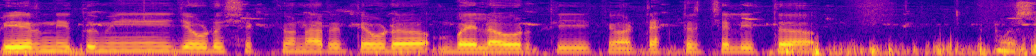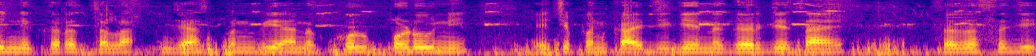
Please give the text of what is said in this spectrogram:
पेरणी तुम्ही जेवढं शक्य होणार आहे तेवढं बैलावरती किंवा ट्रॅक्टर चलित मशीनने करत चला. जास्त पण बियाणं खोल पडू नये याची पण काळजी घेणं गरजेचं आहे. सहजासहजी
